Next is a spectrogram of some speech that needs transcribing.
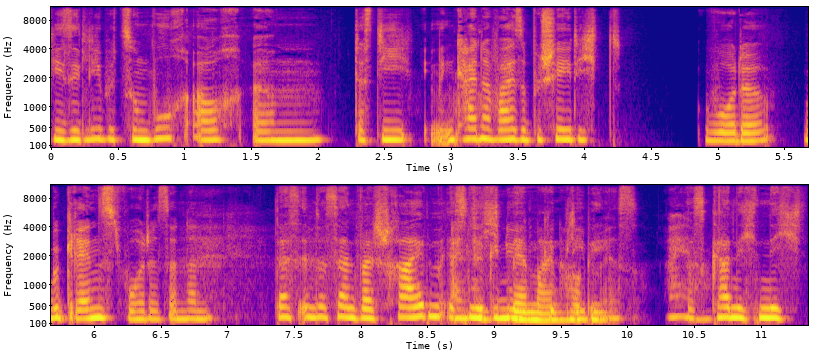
diese Liebe zum Buch auch, ähm, dass die in keiner Weise beschädigt wurde, begrenzt wurde, sondern Das ist interessant, weil Schreiben ist nicht Vergnügen mehr mein Hobby. ist. Ah. Das kann ich nicht,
